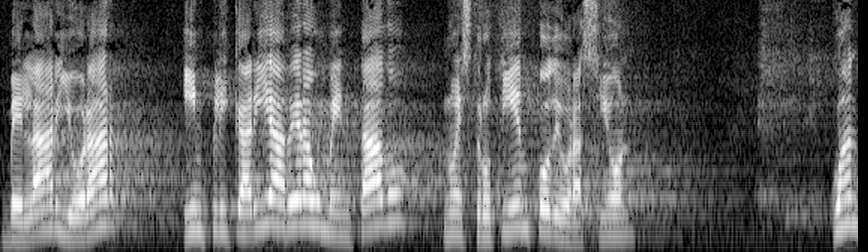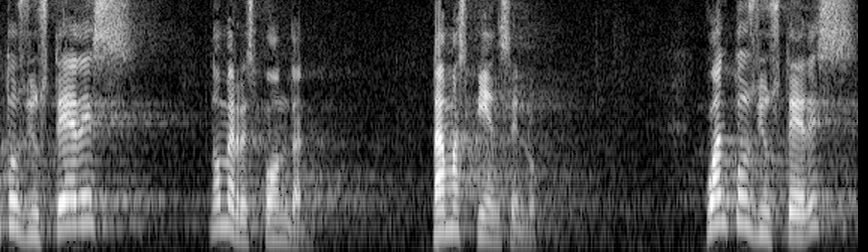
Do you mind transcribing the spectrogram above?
Velar y orar implicaría haber aumentado nuestro tiempo de oración. ¿Cuántos de ustedes no me respondan, nada más piénsenlo. ¿Cuántos de ustedes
